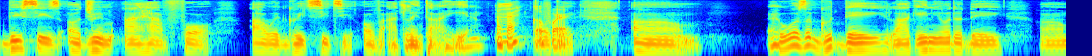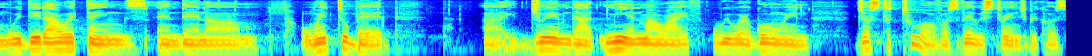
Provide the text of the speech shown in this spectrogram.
this is a dream I have for our great city of Atlanta here. Okay. Go for it. Um, it was a good day, like any other day. Um, we did our things and then um, went to bed. I dreamed that me and my wife we were going, just the two of us. Very strange because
